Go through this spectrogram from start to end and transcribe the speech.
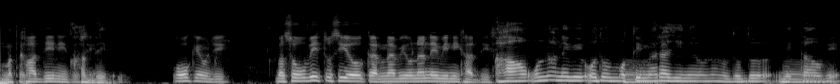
ਮਤਲਬ ਖਾਦੀ ਨਹੀਂ ਤੁਸੀਂ। ਨਹੀਂ ਉਹ ਕਿਉਂ ਜੀ? ਬਸ ਉਹ ਵੀ ਤੁਸੀਂ ਉਹ ਕਰਨਾ ਵੀ ਉਹਨਾਂ ਨੇ ਵੀ ਨਹੀਂ ਖਾਦੀ ਹਾਂ ਉਹਨਾਂ ਨੇ ਵੀ ਉਦੋਂ ਮੋਤੀ ਹਮ। ਮਹਿਰਾ ਜੀ ਨੇ ਉਹਨਾਂ ਨੂੰ ਦੁੱਧ ਦਿੱਤਾ ਉਹ ਵੀ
